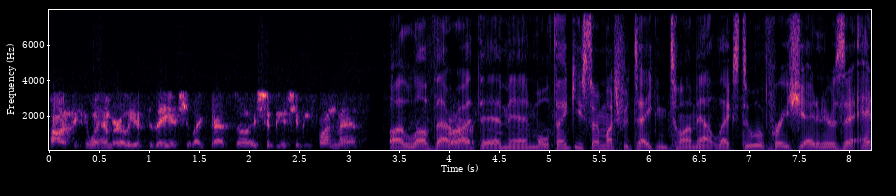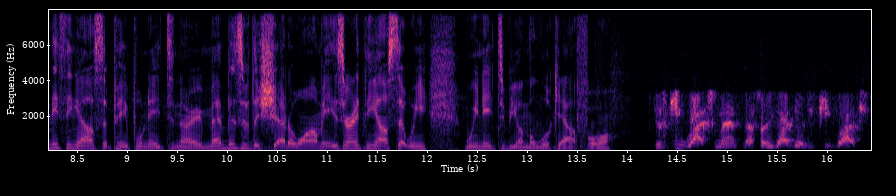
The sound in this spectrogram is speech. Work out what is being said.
politicking with him earlier today and shit like that. So it should be, it should be fun, man. I love that right there, man. Well, thank you so much for taking time out, Lex. Do appreciate it. Is there anything else that people need to know? Members of the Shadow Army, is there anything else that we, we need to be on the lookout for? Just keep watching, man. That's all you gotta do. Just keep watching.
